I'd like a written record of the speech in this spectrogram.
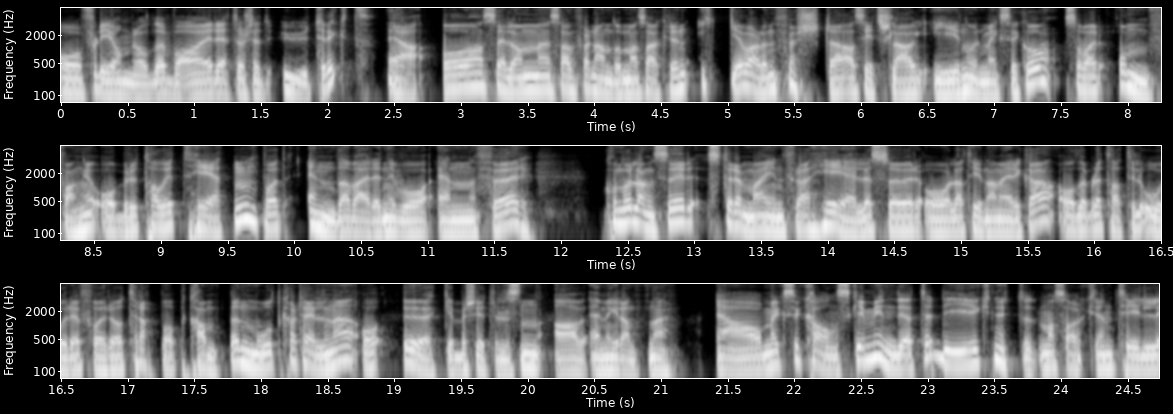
og fordi området var rett og slett utrygt. Ja, og selv om San Fernando-massakren ikke var den første av sitt slag i Nord-Mexico, så var omfanget og brutaliteten på et enda verre nivå enn før. Kondolanser strømma inn fra hele Sør- og Latin-Amerika, og det ble tatt til orde for å trappe opp kampen mot kartellene og øke beskyttelsen av emigrantene. Ja, og Meksikanske myndigheter de knyttet massakren til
